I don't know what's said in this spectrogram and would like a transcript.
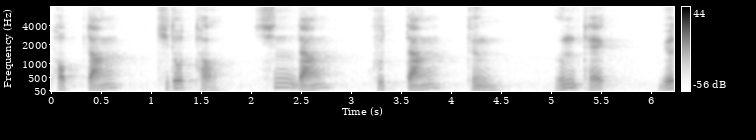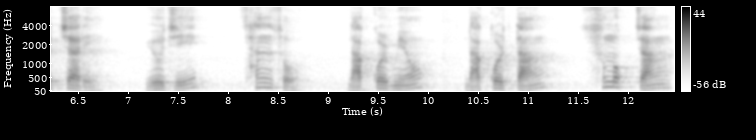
법당, 기도터, 신당, 굿당 등 음택, 묘자리, 묘지, 산소, 낙골묘, 낙골당, 수목장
